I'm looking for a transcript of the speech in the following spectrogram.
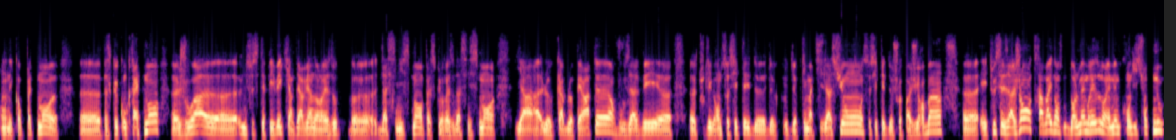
on est complètement parce que concrètement, je vois une société privée qui intervient dans le réseau d'assainissement parce que le réseau d'assainissement, il y a le câble opérateur, vous avez toutes les grandes sociétés de, climatisation, sociétés de chauffage urbain, et tous ces agents travaillent dans, le même réseau, dans les mêmes conditions que nous.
